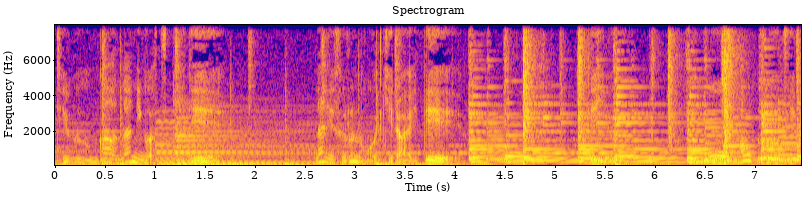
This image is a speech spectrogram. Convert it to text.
自分が何が好きで何するのが嫌いでっていうのをまず自分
